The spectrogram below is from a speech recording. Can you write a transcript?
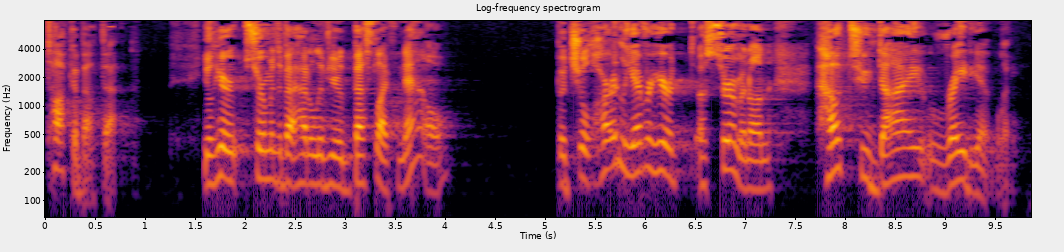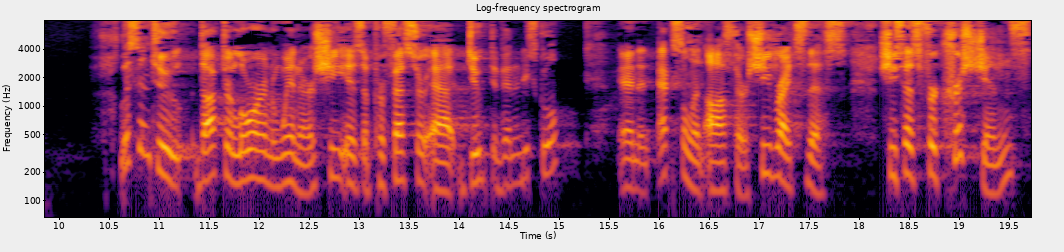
talk about that. You'll hear sermons about how to live your best life now, but you'll hardly ever hear a sermon on how to die radiantly. Listen to Dr. Lauren Winner. She is a professor at Duke Divinity School and an excellent author. She writes this. She says, for Christians,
